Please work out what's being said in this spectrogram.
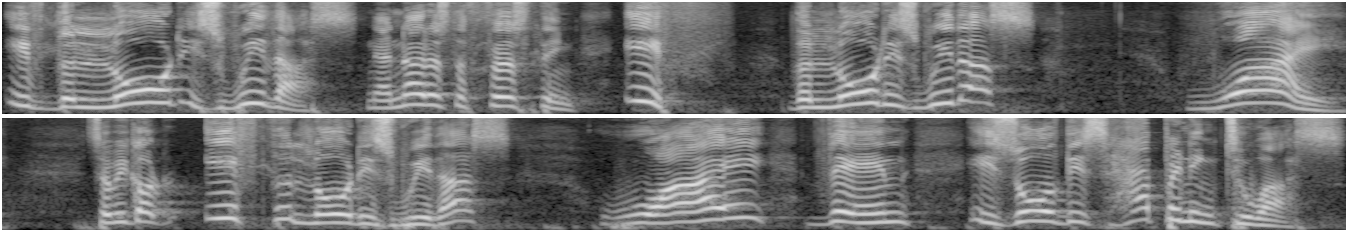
if the Lord is with us. Now, notice the first thing. If the Lord is with us, why? So we got if the Lord is with us, why then is all this happening to us?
